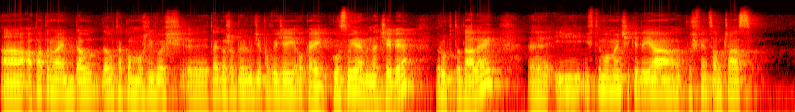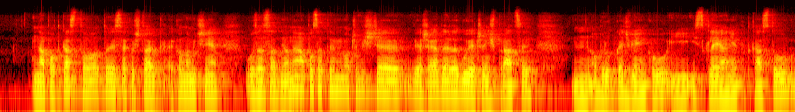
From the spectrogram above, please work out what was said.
A, a Patronite dał, dał taką możliwość y, tego, żeby ludzie powiedzieli: OK, głosujemy na Ciebie, rób to dalej. Y, I, I, w tym momencie, kiedy ja poświęcam czas na podcast, to, to jest jakoś tak ekonomicznie uzasadnione. A poza tym, oczywiście, wiesz, ja deleguję część pracy, mm, obróbkę dźwięku i, i sklejanie podcastu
